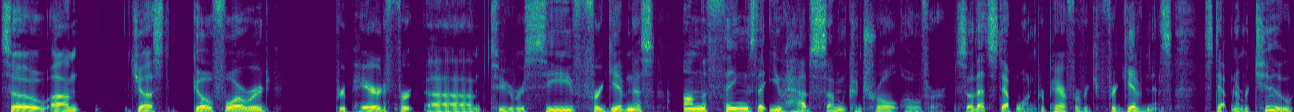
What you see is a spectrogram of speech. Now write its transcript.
so um, just go forward, prepared for uh, to receive forgiveness on the things that you have some control over. So that's step one: prepare for forgiveness. Step number two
